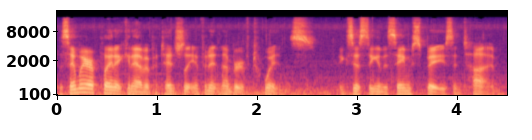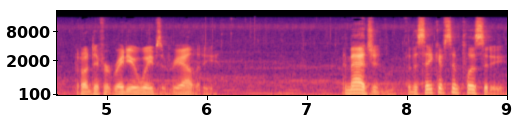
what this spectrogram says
The same way our planet can have a potentially infinite number of twins, existing in the same space and time, but on different radio waves of reality. Imagine, for the sake of simplicity,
